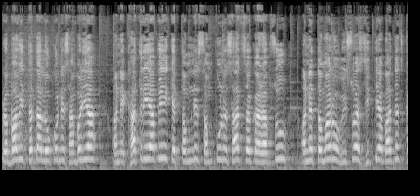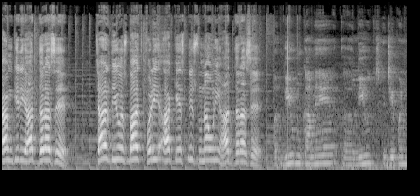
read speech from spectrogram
પ્રભાવિત થતા લોકોને સાંભળ્યા અને ખાતરી આપી કે તમને સંપૂર્ણ સાથ સહકાર આપશું અને તમારો વિશ્વાસ જીત્યા બાદ જ કામગીરી હાથ ધરાશે. ચાર દિવસ બાદ ફરી આ કેસની સુનાવણી હાથ ધરાશે. દીવ મુકામે દીવ જે પણ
